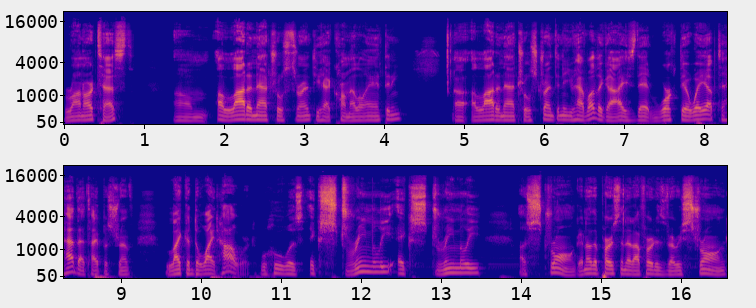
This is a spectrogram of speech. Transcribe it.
Ron Artest, um, a lot of natural strength. You had Carmelo Anthony, uh, a lot of natural strength. And then you have other guys that worked their way up to have that type of strength, like a Dwight Howard, who was extremely, extremely uh, strong. Another person that I've heard is very strong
